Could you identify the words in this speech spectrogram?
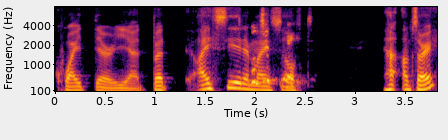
quite there yet. But I see it in myself. I'm sorry.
